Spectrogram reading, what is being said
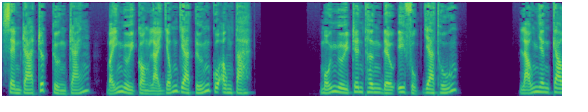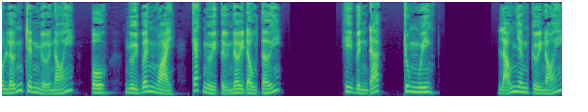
xem ra rất cường tráng, bảy người còn lại giống gia tướng của ông ta. Mỗi người trên thân đều y phục gia thú. Lão nhân cao lớn trên ngựa nói, ô, người bên ngoài, các người từ nơi đâu tới? Hi Bình đáp, Trung Nguyên. Lão nhân cười nói,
